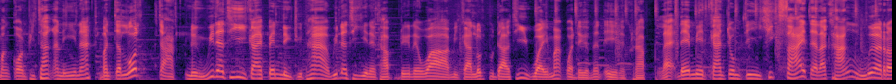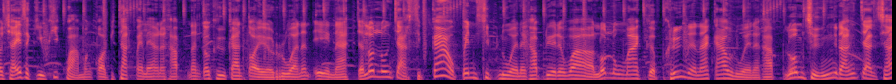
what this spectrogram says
มังกรพิทักษ์อันนี้นะ มันจะลด จาก 1 วินาทีกลายเป็น 1.5 วินาทีนะครับเรียกได้ว่ามีการลดคูดาวที่ไวมากกว่าเดิมนั่นเองนะครับ และเดเมจการโจมตีคลิกซ้ายแต่ละครั้ง เมื่อเราใช้สกิลคลิกขวามังกรพิทักษ์ไปแล้วนะครับ นั่นก็คือการต่อยรัวนั่นเองนะ จะลดลงจาก 19 เป็น 10 หน่วยนะครับเรียกได้ว่าลดลงมาเกือบครึ่งเลยนะ 9 หน่วยนะครับรวมถึงหลังจากใช้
